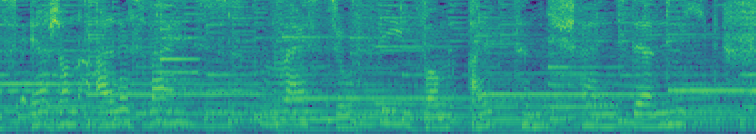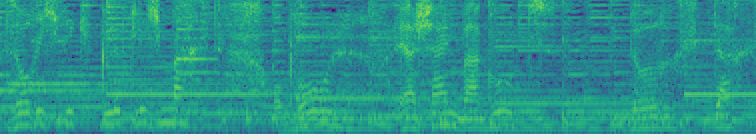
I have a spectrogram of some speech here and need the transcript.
Dass er schon alles weiß, weiß zu viel vom alten Scheiß, der nicht so richtig glücklich macht, obwohl er scheinbar gut durchdacht.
